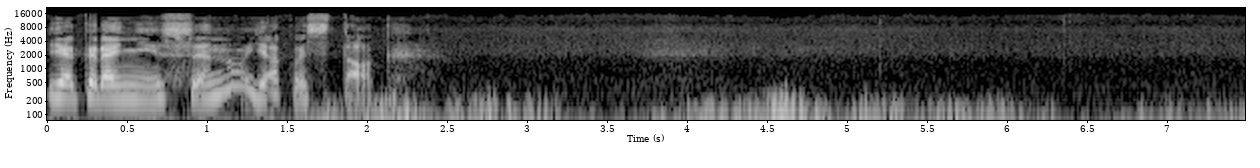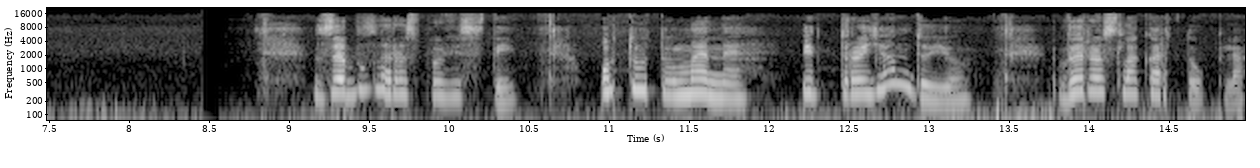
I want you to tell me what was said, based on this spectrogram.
як раніше. Ну, якось так. забула розповісти. Отут у мене під трояндою виросла картопля.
